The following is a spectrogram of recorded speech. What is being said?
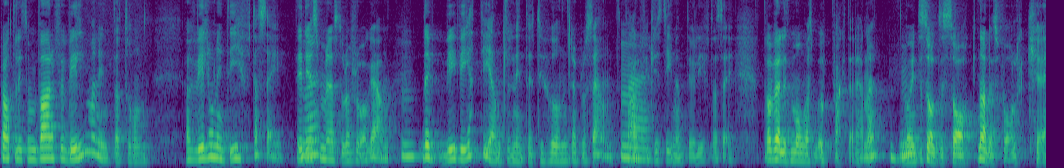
prata lite om varför vill man inte att hon... Varför vill hon inte gifta sig? Det är det Nej. Mm. som är den stora frågan. Det, vi vet egentligen inte till hundra procent varför. Kristina inte vill gifta sig. Det var väldigt många som uppvaktade henne. Det Mhm. var inte så att det saknades folk eh,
